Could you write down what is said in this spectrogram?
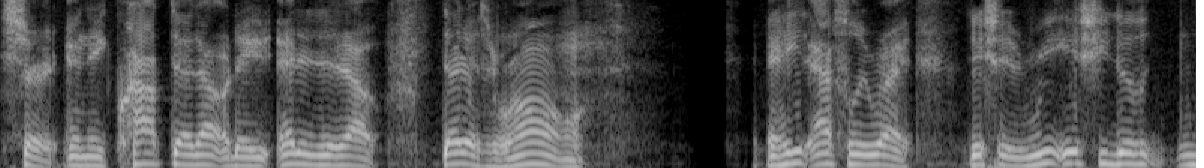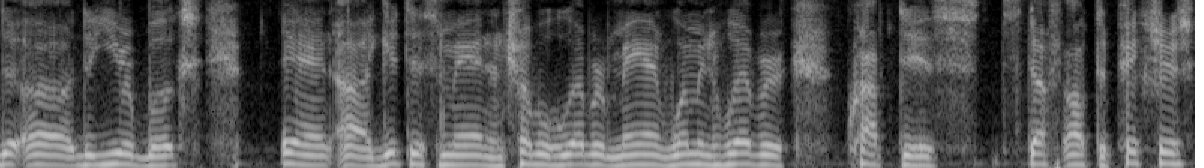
shirt, and they cropped that out or they edited it out. That is wrong, and he's absolutely right. They should reissue the the uh, the yearbooks and uh, get this man in trouble. Whoever man, woman, whoever cropped this stuff out the pictures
